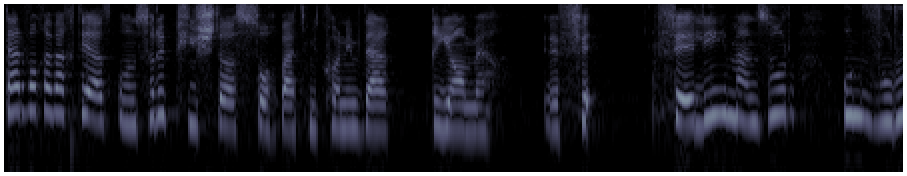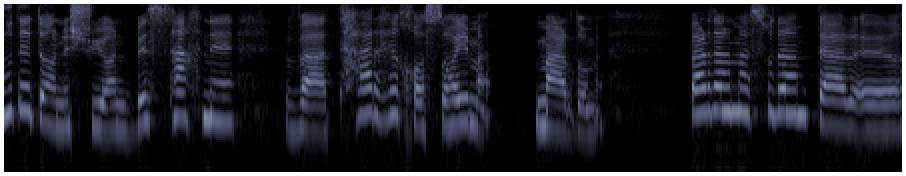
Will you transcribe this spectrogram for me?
در واقع وقتی از عنصر پیشتاز صحبت می در قیام فعلی منظور اون ورود دانشجویان به صحنه و طرح خواسته های مردمه. بردر مسعودم در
